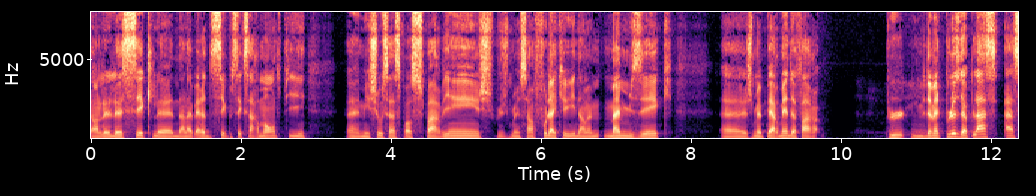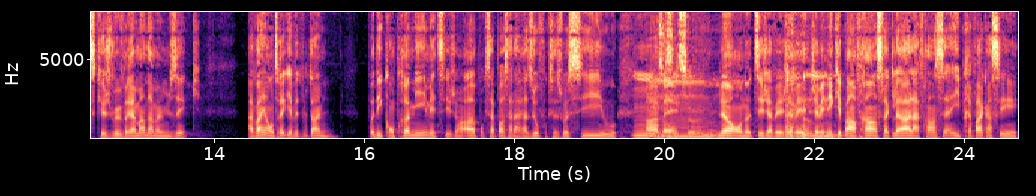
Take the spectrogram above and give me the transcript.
dans le, le cycle, dans la période du cycle où c'est que ça remonte, puis euh, mes shows, ça se passe super bien. Je, me sens full accueilli dans ma, musique. Euh, je me permets de faire plus, de mettre plus de place à ce que je veux vraiment dans ma musique. Avant, on dirait qu'il y avait tout le temps un- pas des compromis, mais tu sais, genre, ah, pour que ça passe à la radio, il faut que ce soit ci, ou Mm, ah, ben, sûr. là, on a, tu sais, j'avais, j'avais, j'avais une équipe en France, fait que là, la France, hein, ils préfèrent quand c'est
